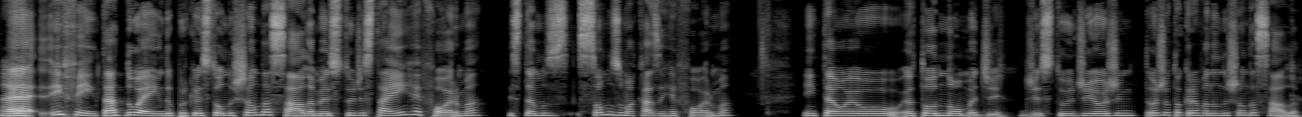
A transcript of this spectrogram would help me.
É. É, enfim, tá doendo porque eu estou no chão da sala, meu estúdio está em reforma. Estamos, somos uma casa em reforma. Então eu, eu tô nômade de estúdio e hoje, hoje eu tô gravando no chão da sala.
